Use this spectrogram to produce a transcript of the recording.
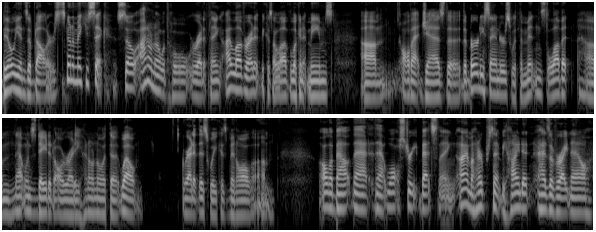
billions of dollars, it's going to make you sick. So I don't know what the whole Reddit thing. I love Reddit because I love looking at memes, um, all that jazz. The the Bernie Sanders with the mittens, love it. Um, that one's dated already. I don't know what the well. Reddit this week has been all um, all about that that Wall Street bets thing. I am 100% behind it as of right now.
